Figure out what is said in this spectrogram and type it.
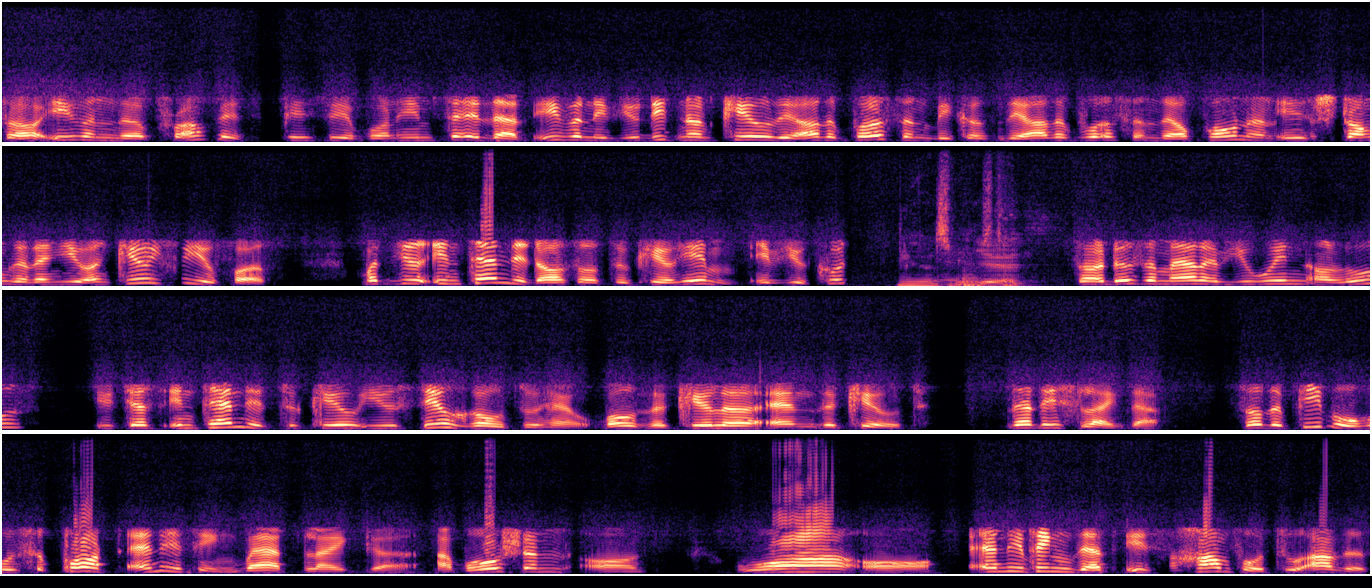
So even the prophet, peace be upon him, said that even if you did not kill the other person because the other person, the opponent, is stronger than you and kill you first, but you intended also to kill him if you could. Yes, Master. Yes. So it doesn't matter if you win or lose. You just intended to kill, you still go to hell, both the killer and the killed. That is like that. So the people who support anything bad like uh, abortion or war or anything that is harmful to others,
